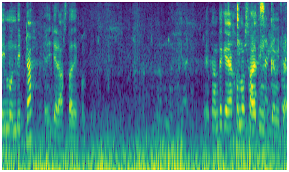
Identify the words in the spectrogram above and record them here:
এই মন্দিরটা এই যে রাস্তা দেখুন। এখান থেকে এখনও সাড়ে তিন কিলোমিটার।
